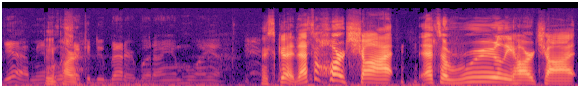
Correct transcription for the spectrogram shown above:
Yeah, I mean, I wish part I could do better, but I am who I am. That's good. That's a hard shot. That's a really hard shot.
